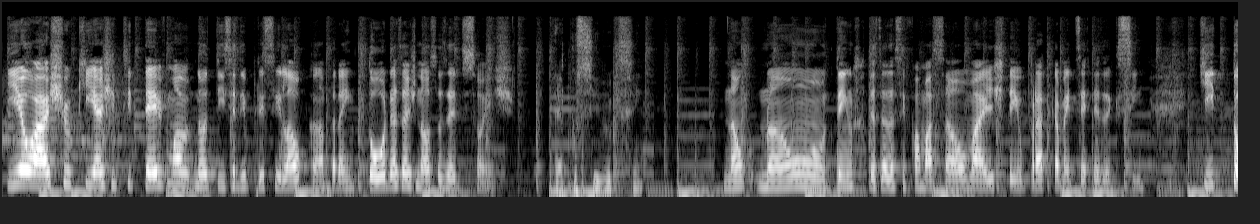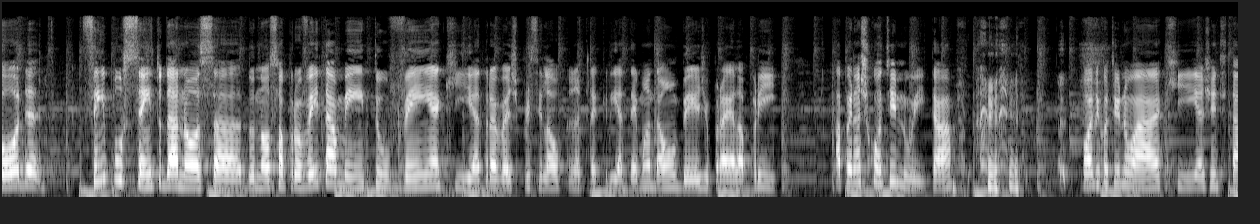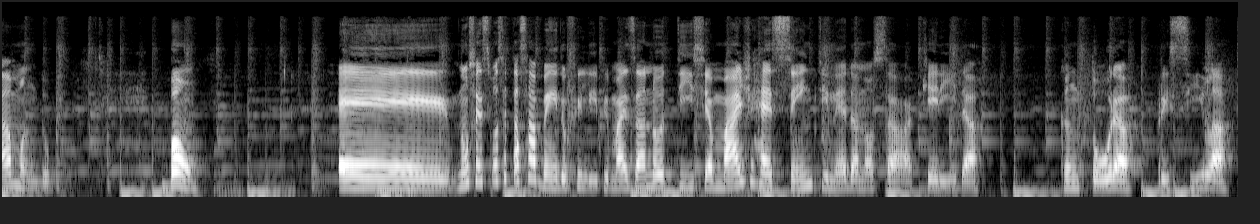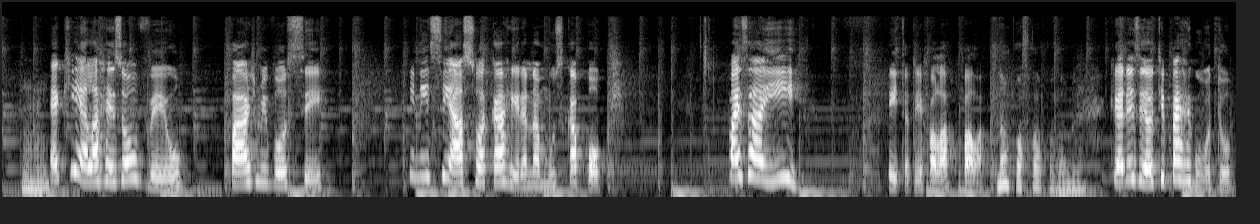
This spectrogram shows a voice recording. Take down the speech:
e eu acho que a gente teve uma notícia de Priscila Alcântara em todas as nossas edições. É possível que sim. Não, não tenho certeza dessa informação, mas tenho praticamente certeza que sim. Que toda 100% da nossa, do nosso aproveitamento vem aqui através de Priscila Alcântara. Queria até mandar um beijo pra ela, Pri. Apenas continue, tá? Pode continuar que a gente tá amando. Bom, é, não sei se você tá sabendo, Felipe, mas a notícia mais recente, né, da nossa querida cantora Priscila Uhum. é que ela resolveu, pasme você, iniciar sua carreira na música pop. Mas aí. Eita, tu ia falar? Fala. Não, pode falar, pode falar. Quer dizer, eu te pergunto.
